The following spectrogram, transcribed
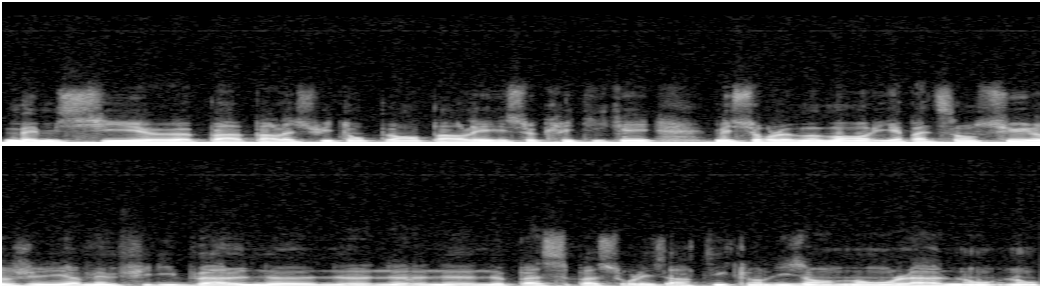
même si euh, par, par la suite on peut en parler et se critiquer. Mais sur le moment, il n'y a pas de censure. Je veux dire, même Philippe Val ne, ne- ne- ne- ne passe pas sur les articles en disant non, là, non, non.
